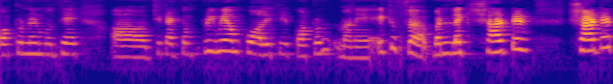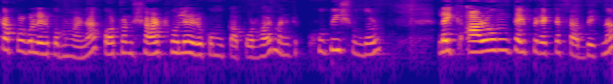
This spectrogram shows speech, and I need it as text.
কটনের মধ্যে যেটা একদম প্রিমিয়াম কোয়ালিটির কটন মানে একটু মানে লাইক শার্টের শার্টের কাপড়গুলো এরকম হয় না কটন শার্ট হলে এরকম কাপড় হয় মানে খুবই সুন্দর লাইক আরং টাইপের একটা ফ্যাব্রিক না?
